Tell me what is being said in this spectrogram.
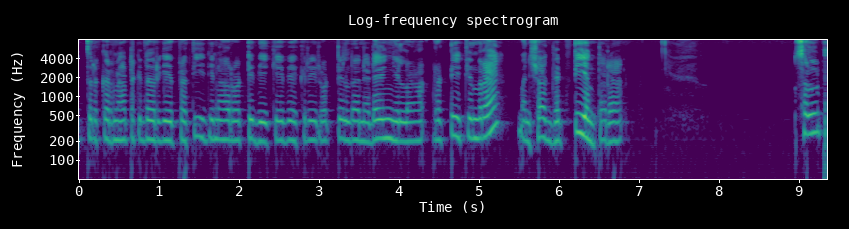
ಉತ್ತರ ಕರ್ನಾಟಕದವ್ರಿಗೆ ಪ್ರತಿದಿನ ರೊಟ್ಟಿ ಬೇಕೇ ಬೇಕ್ರಿ ರೊಟ್ಟಿ ಇಲ್ದ ನಡೆಯಂಗಿಲ್ಲ. ರೊಟ್ಟಿ ತಿಂದರೆ ಮನುಷ್ಯ ಗಟ್ಟಿ ಅಂತಾರೆ. ಸ್ವಲ್ಪ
